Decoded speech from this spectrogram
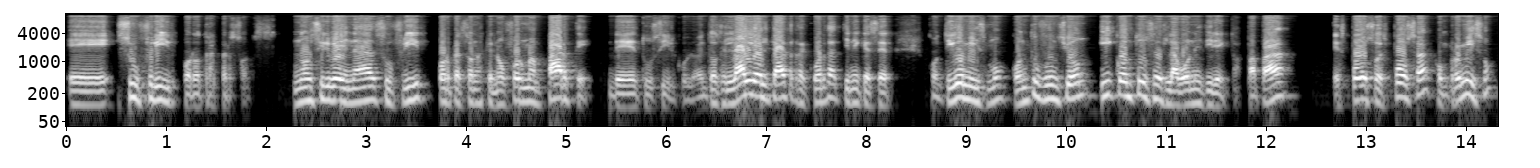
eh, sufrir por otras personas no sirve de nada sufrir por personas que no forman parte de tu círculo. Entonces, la lealtad, recuerda, tiene que ser contigo mismo, con tu función y con tus eslabones directos. Papá, esposo, esposa, compromiso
